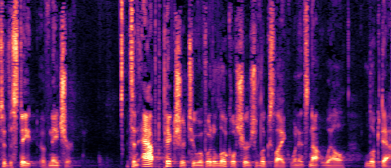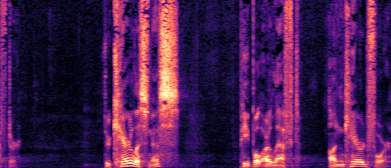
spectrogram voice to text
to the state of nature. It's an apt picture, too, of what a local church looks like when it's not well looked after. Through carelessness, people are left uncared for.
